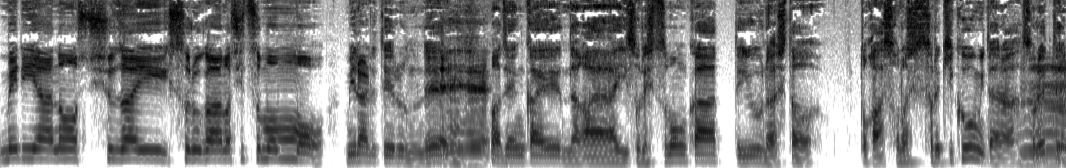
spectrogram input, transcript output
メディアの取材する側の質問も見られているんで、えー、まあ、前回長いそれ質問かっていうような人とかそのそれ聞く？みたいなそれって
